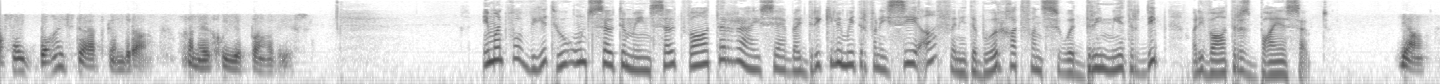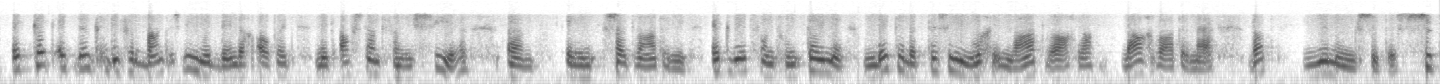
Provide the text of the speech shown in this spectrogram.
as hy baie stert kan dra, gaan hy goeie pa wees. Iemand wil weet hoe ons soute mens soutwater. Hy sê hy bly 3 km van die see af en het 'n boorgat van so 3 meter diep, maar die water is baie sout. Ja, ek kyk ek dink die verband is nie noodwendig altyd met afstand van die see um, en soutwater nie. Ek weet van fonteine letterlik tussen hoog en laag laag laagwatermerk wat heuningsoet is, soet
